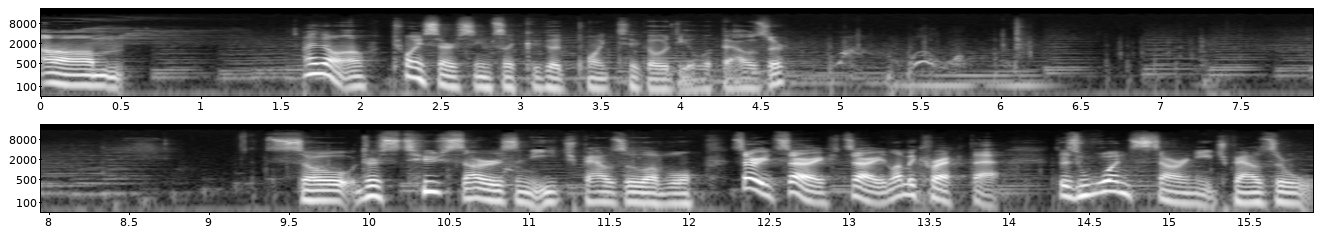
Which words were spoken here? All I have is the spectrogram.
um, I don't know. 20 stars seems like a good point to go deal with Bowser. So, there's two stars in each Bowser level. Sorry, sorry, sorry, let me correct that. There's one star in each Bowser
